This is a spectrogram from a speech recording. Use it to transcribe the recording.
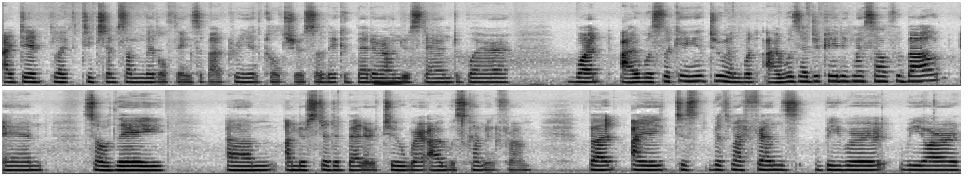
I did like teach them some little things about Korean culture so they could better Mhm. understand where what I was looking into and what I was educating myself about, and so they um, understood it better too where I was coming from. But I just with my friends we were we are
